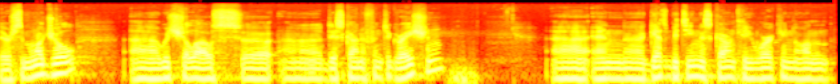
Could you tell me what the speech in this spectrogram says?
There's a module which allows this kind of integration. and Gatsby team is currently working on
